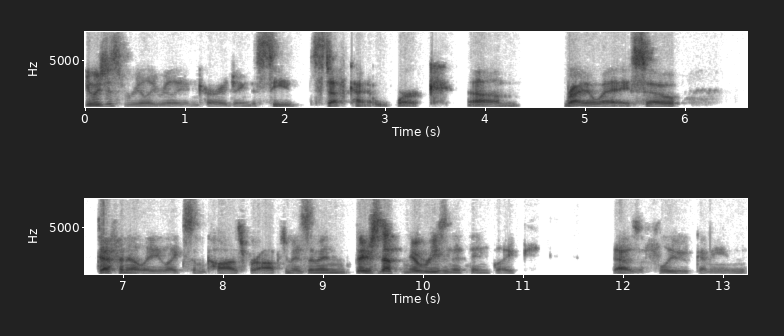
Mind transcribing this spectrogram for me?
it was just really really encouraging to see stuff kind of work um, right away. So definitely like some cause for optimism, and there's not no reason to think like that was a fluke. I mean,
